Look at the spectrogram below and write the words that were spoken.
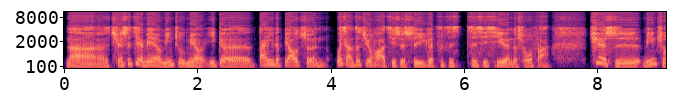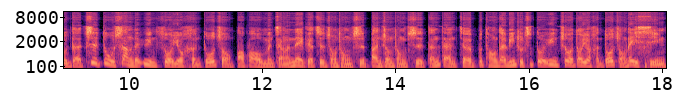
那全世界没有民主，没有一个单一的标准。我想这句话其实是一个自自自欺欺人的说法。确实，民主的制度上的运作有很多种，包括我们讲的内阁制、总统制、半总统制等等，这个不同的民主制度运作都有很多种类型。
